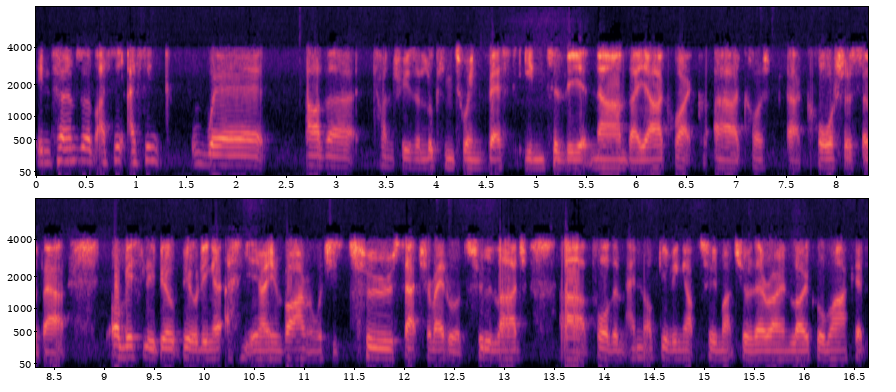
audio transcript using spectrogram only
in terms of, I think I think where other countries are looking to invest into Vietnam. They are quite uh, uh, cautious about obviously build, building a you know environment which is too saturated or too large uh, for them, and not giving up too much of their own local market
